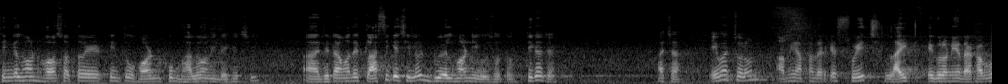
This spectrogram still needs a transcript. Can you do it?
সিঙ্গেল হর্ন হওয়া সত্ত্বেও এর কিন্তু হর্ন খুব ভালো আমি দেখেছি। যেটা আমাদের ক্লাসিকে ছিল ডুয়েল হর্ন ইউজ হতো। ঠিক আছে? আচ্ছা এবার চলুন আমি আপনাদেরকে সুইচ লাইট এগুলো নিয়ে দেখাবো।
